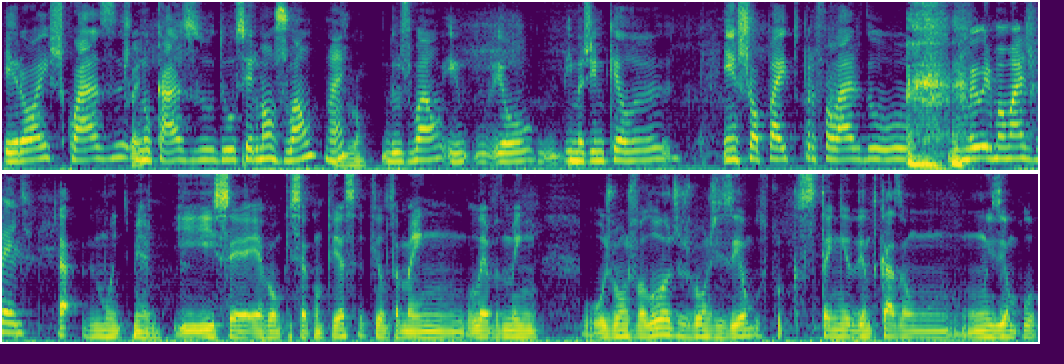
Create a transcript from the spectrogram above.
heróis, quase, Sim. no caso do seu irmão João, não é? João. Do João, eu imagino que ele enche o peito para falar do, do meu irmão mais velho. Ah, muito mesmo. E isso é, é, bom que isso aconteça, que ele também leve de mim os bons valores, os bons exemplos, porque se tem dentro de casa um, um exemplo,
